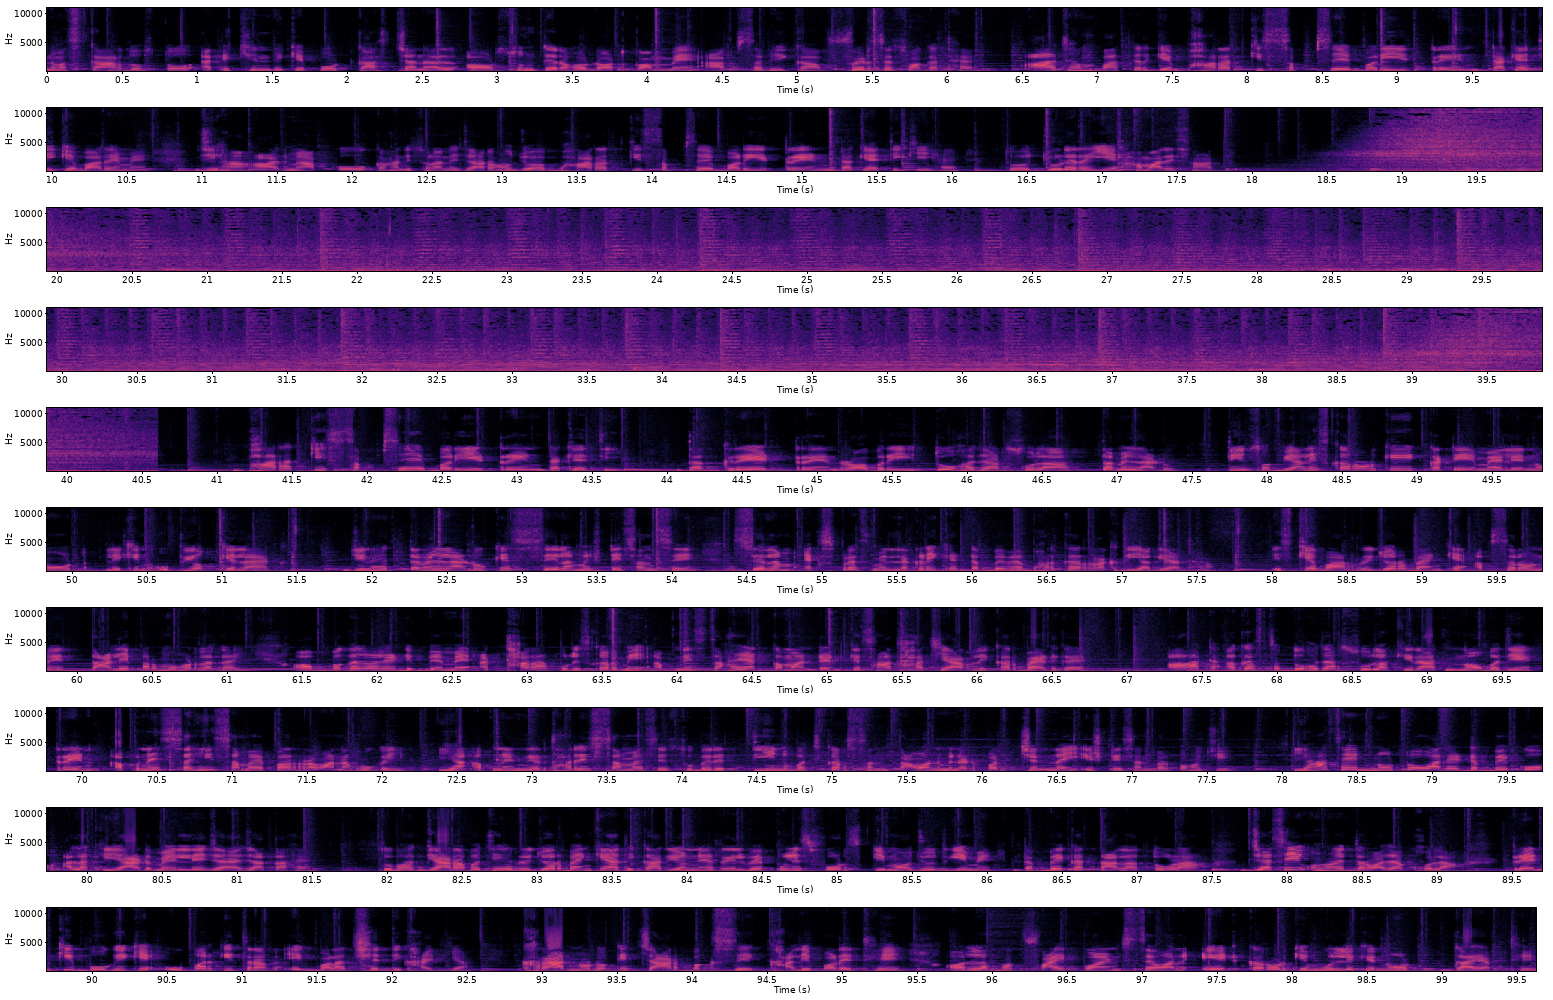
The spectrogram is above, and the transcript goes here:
नमस्कार दोस्तों एपिक हिंदी के पॉडकास्ट चैनल और सुनते रहो डॉट कॉम में आप सभी का फिर से स्वागत है। आज हम बात करेंगे भारत की सबसे बड़ी ट्रेन डकैती के बारे में। जी हाँ आज मैं आपको वो कहानी सुनाने जा रहा हूँ जो भारत की सबसे बड़ी ट्रेन डकैती की है। तो जुड़े रहिए हमारे साथ। भारत की सबसे बड़ी ट्रेन डकैती, the great train robbery 2016 Tamil Nadu. 342 crore के कटे मैले नोट, लेकिन उपयोग के लायक, जिन्हें तमिलनाडु के सेलम स्टेशन से सेलम एक्सप्रेस में लकड़ी के डब्बे में भरकर रख दिया गया था। इसके बाद रिज़र्व बैंक के अफसरों ने ताले पर मोहर लगाई और बगल वाले डिब्बे में 18 पुलिसकर्मी अपने सहायक कमांडेंट के साथ हथियार लेकर बैठ गए। 8 अगस्त 2016 की रात 9 बजे ट्रेन अपने सही समय पर रवाना हो गई। यह अपने निर्धारित समय से सुबह तीन बजकर संतावन मिनट पर चेन्नई स्टेशन पर पहुँची। यहाँ से नोटो वाले डब्बे को अलग यार्ड में ले जाया जाता है। सुबह 11 बजे रिज़र्व बैंक के अधिकारियों ने रेलवे पुलिस फोर्स की मौजूदगी में डब्बे का ताला तोड़ा। जैसे ही उन्होंने दरवाज़ा खोला, ट्रेन की बोगी के ऊपर की तरफ़ एक बड़ा छेद दिखाई दिया। खराब नोटों के चार बक्से खाली पड़े थे और लगभग 5.78 करोड़ के मूल्य के नोट गायब थे।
